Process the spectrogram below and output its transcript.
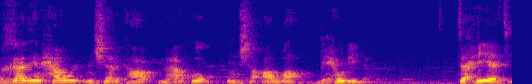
غادي نحاول نشاركها معكم إن شاء الله بحول الله. تحياتي.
